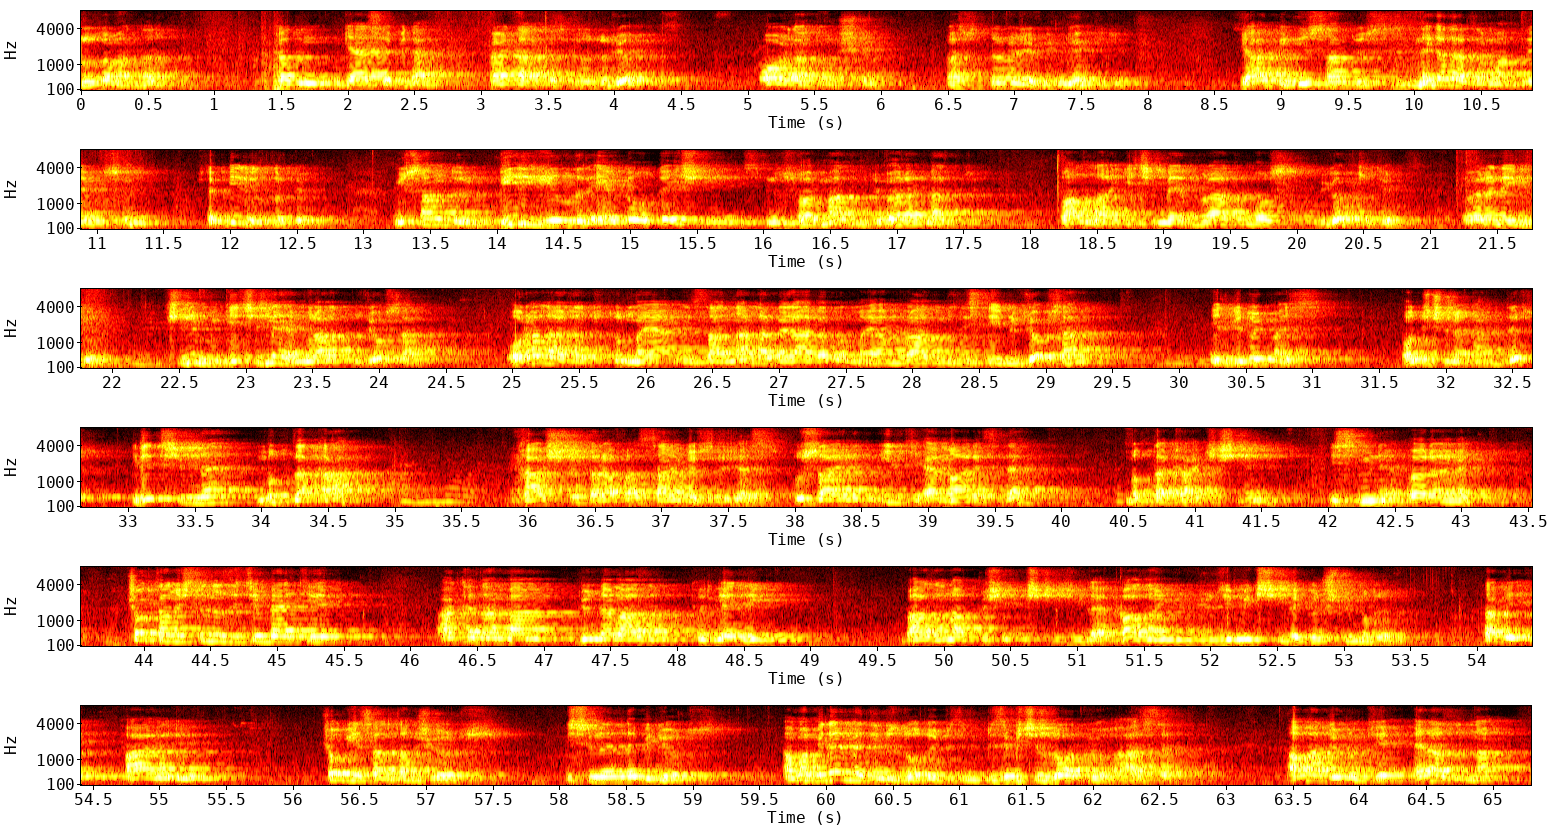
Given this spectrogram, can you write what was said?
O zamanlar kadın gelse bile perde arkasında duruyor. Oradan konuşuyor. Nasıl öyle bilmiyorum ki diyor. Ya bir insan diyor siz ne kadar zamandır evlisiniz? İşte bir yıldır diyor. İnsan diyor bir yıldır evli olduğu eşinin ismini sormaz mı diyor, öğrenmez mi diyor. Vallahi geçinmeye muradım olsun yok ki diyor. Öğreneyim diyor. Şimdi geçinmeye muradımız yoksa, oralarda tutulmaya, insanlarla beraber olmaya muradımız, isteğimiz yoksa ilgi duymayız. Onun için önemlidir. İletişimde mutlaka karşı tarafa saygı göstereceğiz. Bu saygının ilk emaresi de mutlaka kişinin ismini öğrenmektir. Çok tanıştığınız için belki hakikaten ben günde bazen 40-50 bazen 60-70 kişiyle, bazen 120 kişiyle görüştüğüm oluyor. Tabii çok insan tanışıyoruz. İsimlerini de biliyoruz. Ama bilemediğimiz de oluyor bizim. Bizim için zor bir hadise. Ama diyorum ki en azından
